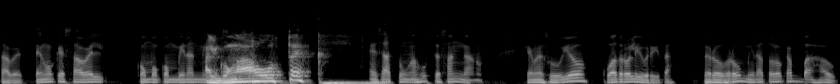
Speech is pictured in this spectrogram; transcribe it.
¿sabes? Tengo que saber cómo combinar mi ¿Algún ajuste? Exacto, un ajuste zángano que me subió cuatro libritas. Pero, bro, mira todo lo que has bajado,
